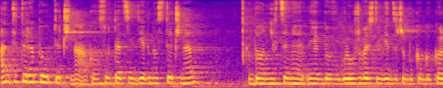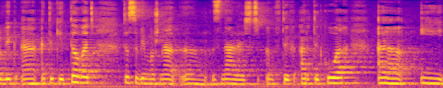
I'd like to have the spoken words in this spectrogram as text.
antyterapeutyczna, konsultacje diagnostyczne, bo nie chcemy jakby w ogóle używać tej wiedzy, żeby kogokolwiek e, etykietować. To sobie można znaleźć w tych artykułach e, i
